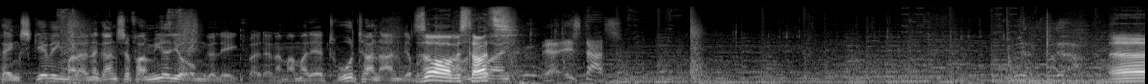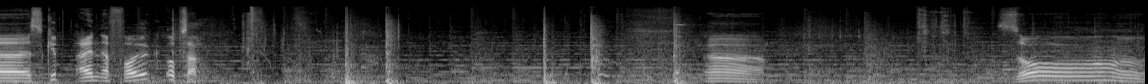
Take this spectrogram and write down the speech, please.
Thanksgiving mal eine ganze Familie umgelegt, weil deiner Mama der Truthahn angebracht So, wisst ihr du was? Wer ist das? Äh, es gibt einen Erfolg. Upsa. Äh, Ähm. So.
